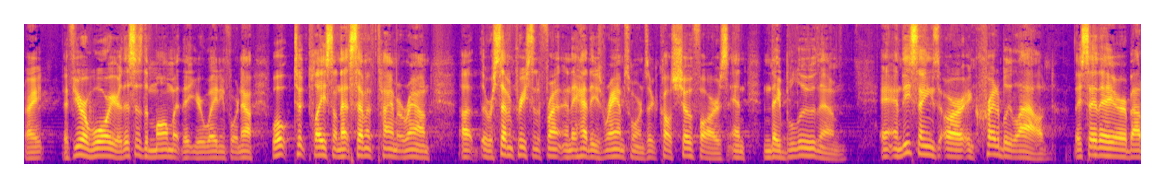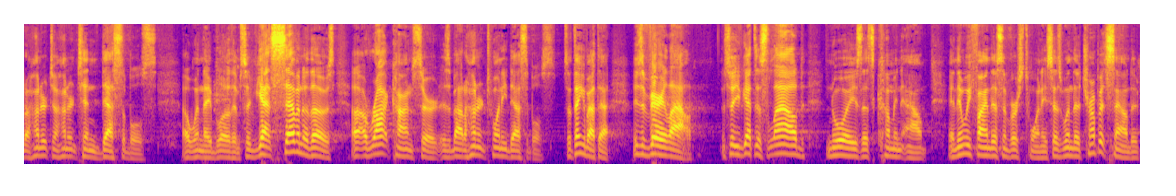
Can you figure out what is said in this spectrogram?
right? If you're a warrior, this is the moment that you're waiting for. Now, what took place on that seventh time around, uh, there were seven priests in the front, and they had these ram's horns. They're called shofars, and, and they blew them. And, and these things are incredibly loud. They say they are about 100 to 110 decibels uh, when they blow them. So you've got seven of those. Uh, a rock concert is about 120 decibels. So think about that. These are very loud. And so you've got this loud noise that's coming out. And then we find this in verse 20. It says, When the trumpet sounded,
